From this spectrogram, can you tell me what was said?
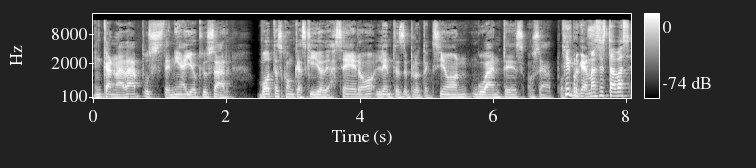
En Canadá, pues tenía yo que usar botas con casquillo de acero, lentes de protección, guantes, o sea... sí, porque además estabas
